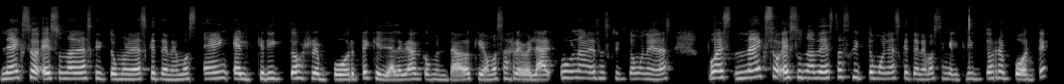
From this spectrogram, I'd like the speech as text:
Nexo es una de las criptomonedas que tenemos en el cripto reporte, que ya le había comentado que íbamos a revelar una de esas criptomonedas. Pues Nexo es una de estas criptomonedas que tenemos en el cripto reporte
